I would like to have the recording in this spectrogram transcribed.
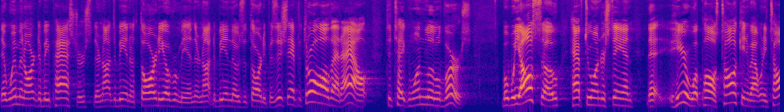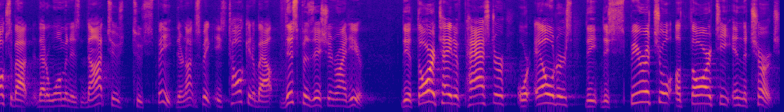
that women aren't to be pastors. They're not to be in authority over men. They're not to be in those authority positions. They have to throw all that out to take one little verse. But we also have to understand that here what Paul's talking about when he talks about that a woman is not to, to speak, they're not to speak, he's talking about this position right here. The authoritative pastor or elders, the, the spiritual authority in the church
